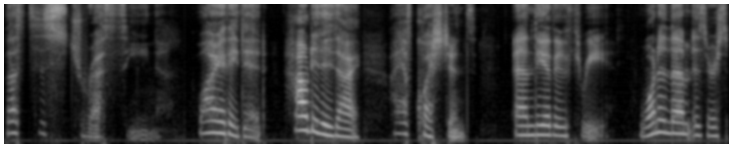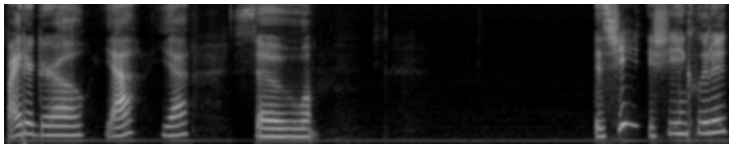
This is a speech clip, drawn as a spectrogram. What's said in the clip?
That's distressing. Why are they dead? How did they die? I have questions. And the other three. One of them is our spider girl. Yeah, yeah. So is she is she included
